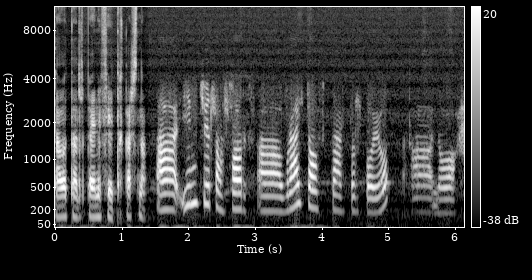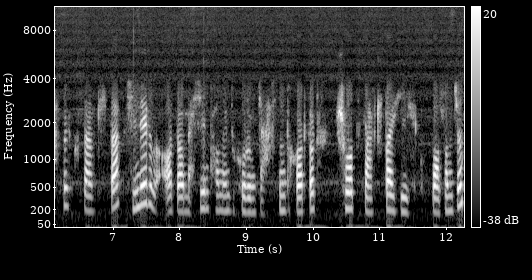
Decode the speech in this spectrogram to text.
давуу тал бенефит гарсан уу? А энэ жил болохоор write off зардал буюу нөгөө хасах зардалтай шинээр одоо машин тооны төхөөрөмж авсан тохиолдолд шууд зардалтай хийх боломжит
